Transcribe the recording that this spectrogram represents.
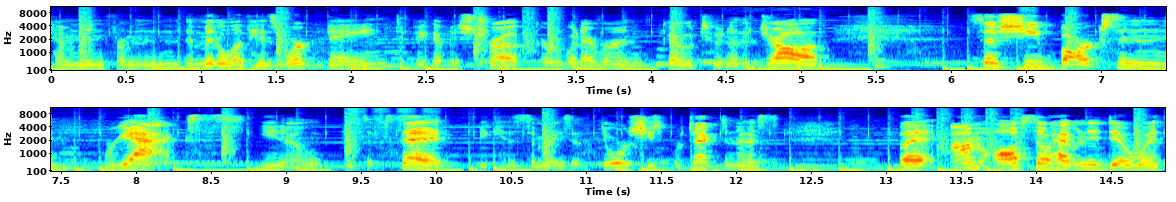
coming in from the middle of his work day to pick up his truck or whatever and go to another job. So she barks and reacts, you know, gets upset because somebody's at the door. She's protecting us. but I'm also having to deal with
